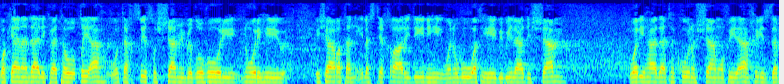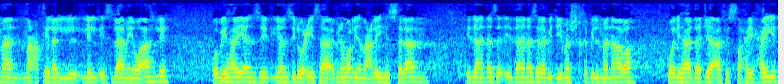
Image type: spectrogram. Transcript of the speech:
وكان ذلك توطئة وتخصيص الشام بظهور نوره إشارة إلى استقرار دينه ونبوته ببلاد الشام. ولهذا تكون الشام في آخر الزمان معقلا للإسلام وأهله وبها ينزل, ينزل عيسى ابن مريم عليه السلام إذا نزل, إذا نزل بدمشق بالمنارة. ولهذا جاء في الصحيحين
